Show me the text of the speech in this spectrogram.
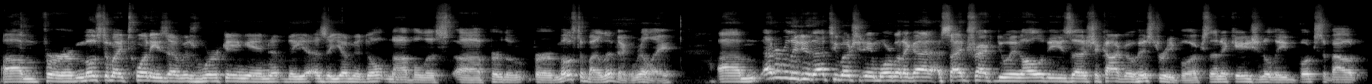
Um, for most of my twenties, I was working in the as a young adult novelist uh, for the for most of my living, really. Um, I don't really do that too much anymore, but I got sidetracked doing all of these uh, Chicago history books, and occasionally books about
